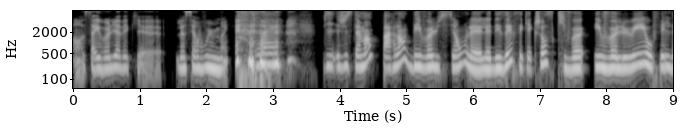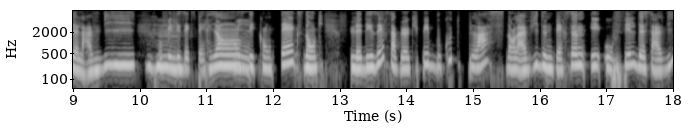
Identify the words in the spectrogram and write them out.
on- ça évolue avec euh, le cerveau humain. Ouais. Puis justement, parlant d'évolution, le, le désir, c'est quelque chose qui va évoluer au fil de la vie, au fil des expériences, Oui. des contextes. Donc, le désir, ça peut occuper beaucoup de place dans la vie d'une personne et au fil de sa vie.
